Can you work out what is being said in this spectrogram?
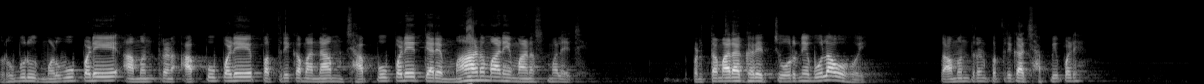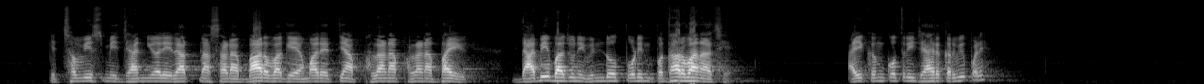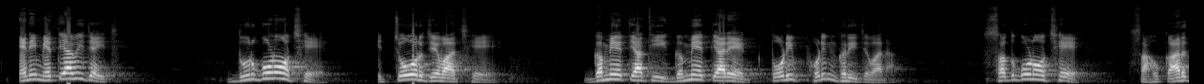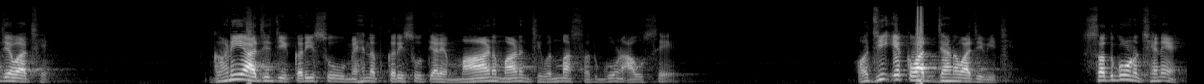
રૂબરૂ મળવું પડે, આમંત્રણ આપવું પડે, પત્રિકામાં નામ છાપવું પડે, ત્યારે માણ માણે માણસ મળે છે. પણ તમારા ઘરે ચોરને બોલાવો હોય, તો આમંત્રણ પત્રિકા છાપવી પડે. કે છવ્વીસમી જાન્યુઆરી રાતના સાડા બાર વાગે અમારે ત્યાં ફલાણા ફલાણા ભાઈ ડાબી બાજુની વિન્ડો તોડીને પધારવાના છે. આવી કંકોત્રી જાહેર કરવી પડે? એની મેતી આવી જાય છે. દુર્ગુણો છે, એ ચોર જેવા છે. ગમે ત્યાંથી, ગમે ત્યારે તોડી ફોડીને ઘરી જવાના. સદગુણો છે, સાહુકાર જેવા છે. ઘણી આજીજી કરીશું, મહેનત કરીશું, ત્યારે માણ માણ જીવનમાં સદગુણ આવશે. હજી એક વાત જાણવા જેવી છે. સદગુણ છે ને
